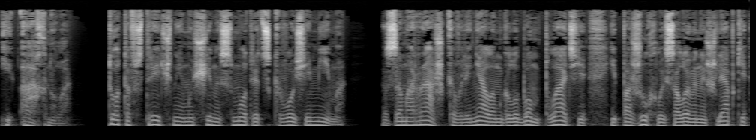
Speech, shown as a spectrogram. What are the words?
и ахнула. То-то встречные мужчины смотрят сквозь и мимо. Замарашка в линялом голубом платье и пожухлой соломенной шляпке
